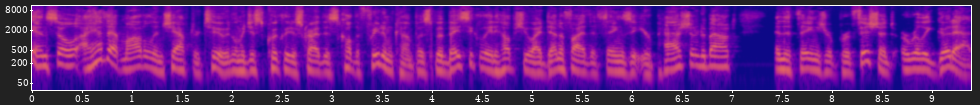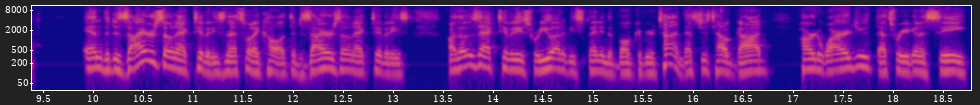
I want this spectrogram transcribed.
And so I have that model in chapter two. And let me just quickly describe this. It's called the Freedom Compass, but basically it helps you identify the things that you're passionate about and the things you're proficient or really good at. And the desire zone activities, and that's what I call it, the desire zone activities are those activities where you ought to be spending the bulk of your time. That's just how God hardwired you. That's where you're going to see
